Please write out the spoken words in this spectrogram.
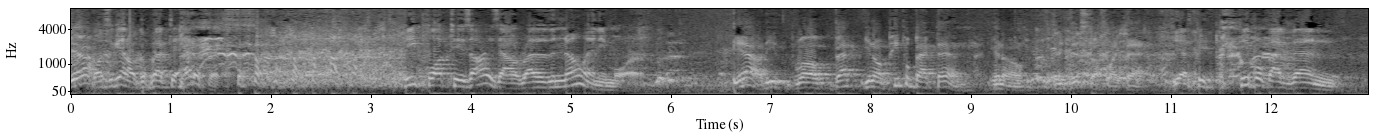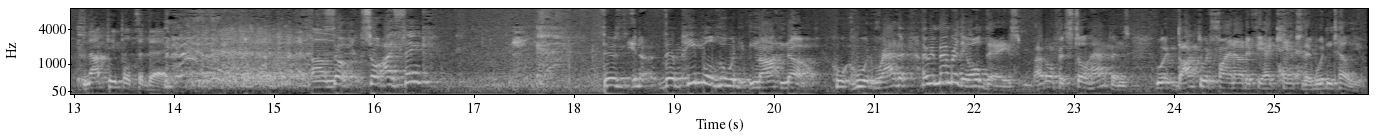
yeah. Once again, I'll go back to Oedipus. he plucked his eyes out rather than know anymore. Yeah, well, back you know, people back then, you know, they did stuff like that. Yes, pe- people back then, not people today. Um, so, so I think there's, you know, there are people who would not know, who, who would rather. I remember the old days. I don't know if it still happens. Doctor would find out if you had cancer, they wouldn't tell you.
